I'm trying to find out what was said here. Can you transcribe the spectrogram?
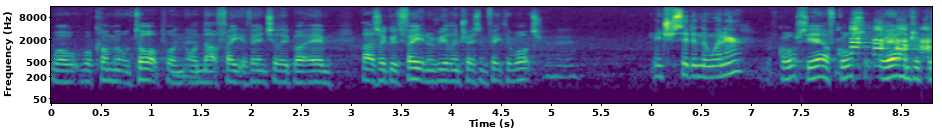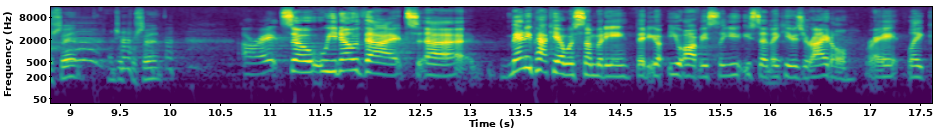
will will come out on top on, on that fight eventually. But um, that's a good fight and a real interesting fight to watch. Mm-hmm. Interested in the winner? Of course, yeah, of course, yeah, hundred percent, hundred percent. All right. So we know that uh, Manny Pacquiao was somebody that you, you obviously you, you, said like he was your idol, right? Like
